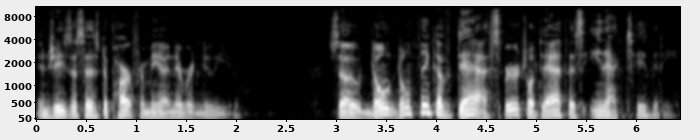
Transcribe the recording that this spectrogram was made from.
And Jesus says, Depart from me, I never knew you. So don't, don't think of death, spiritual death, as inactivity.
